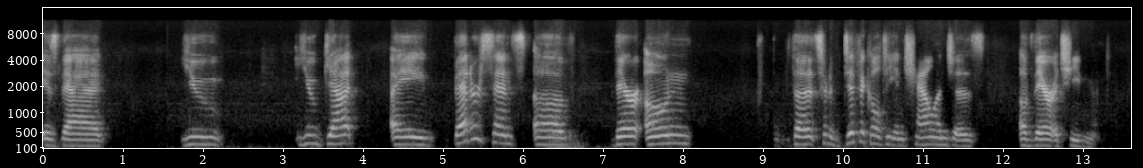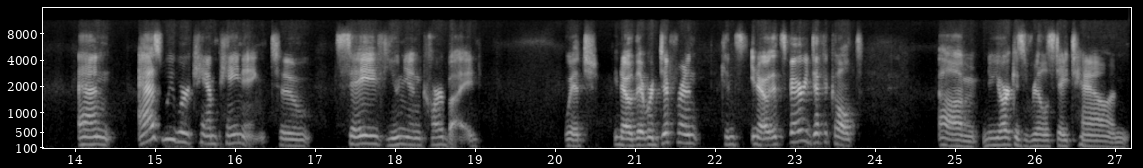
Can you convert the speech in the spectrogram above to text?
is that you you get a better sense of their own the sort of difficulty and challenges of their achievement. And as we were campaigning to save Union Carbide, which, you know, there were different, you know, it's very difficult. Um, New York is a real estate town.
